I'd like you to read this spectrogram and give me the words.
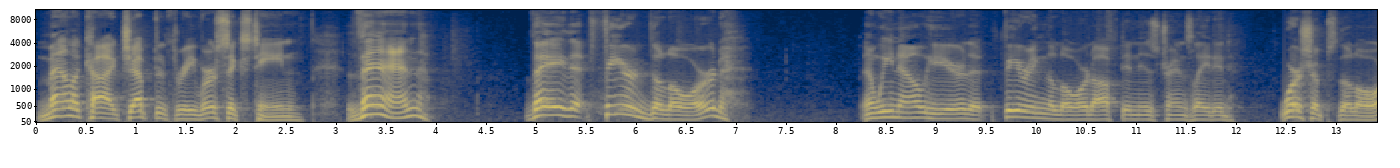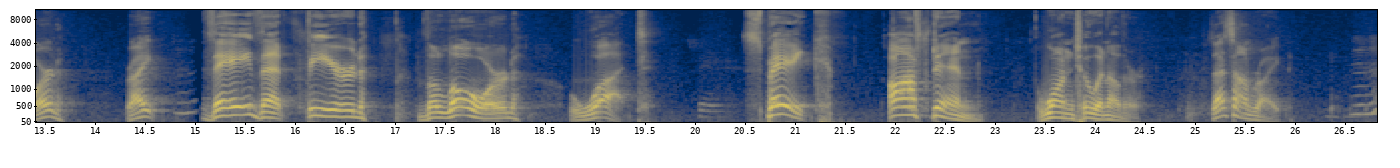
Malachi chapter 3 verse 16 then they that feared the Lord and we know here that fearing the Lord often is translated worships the Lord right mm -hmm. they that feared the Lord what spake often one to another does that sound right mm -hmm.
